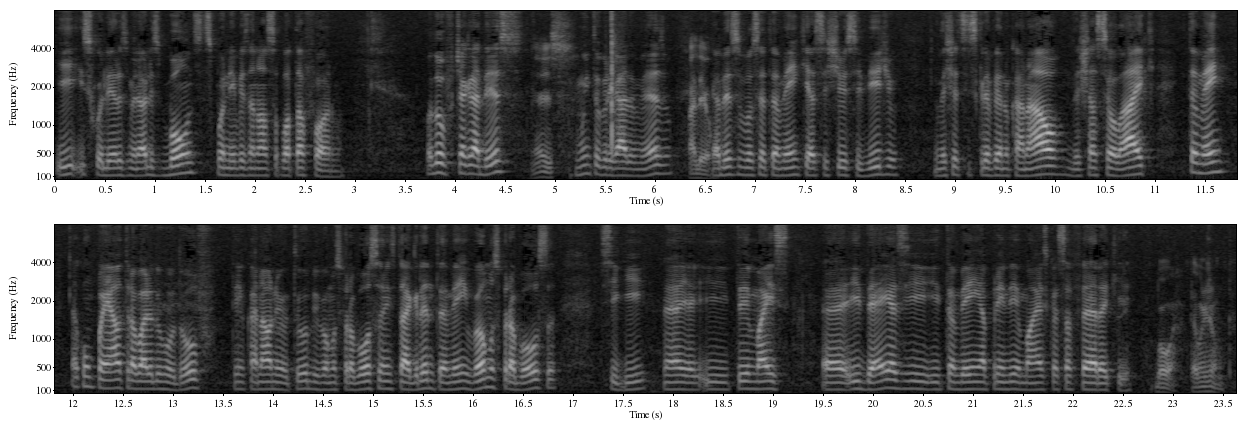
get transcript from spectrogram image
e escolher os melhores bons disponíveis na nossa plataforma. Rodolfo, te agradeço. É isso. Muito obrigado mesmo. Valeu. Agradeço você também que assistiu esse vídeo. Não deixa de se inscrever no canal, deixar seu like e também acompanhar o trabalho do Rodolfo. Tem o canal no YouTube, Vamos para a Bolsa, no Instagram também, Vamos para a Bolsa. Seguir né, e ter mais é, ideias e, e também aprender mais com essa fera aqui. Boa, tamo junto.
